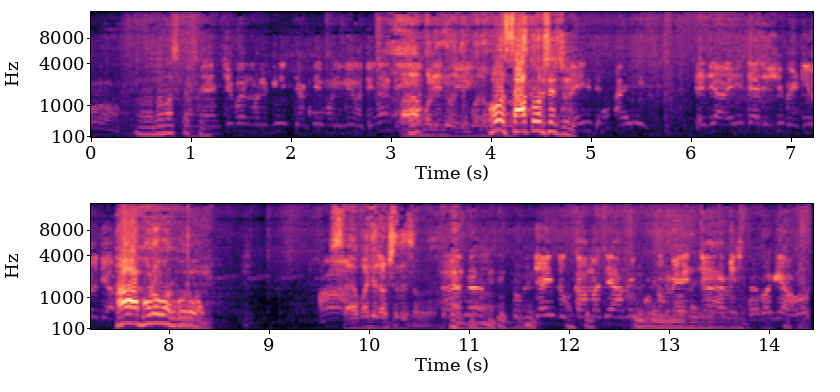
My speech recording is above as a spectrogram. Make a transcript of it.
हो. नमस्कार यांची पण मुलगी छोटी मुलगी होती ना हा ती मुलगी होती बरोबर. हो सात वर्षाची. आई आई त्याची आई त्या दिवशी भेटली होती हा बरोबर बरोबर. हा. साहेबांचे लक्ष दे सगळं. तर तुमच्याही दुःखामध्ये आम्ही कुटुंबियांच्या आम्ही सहभागी आहोत.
